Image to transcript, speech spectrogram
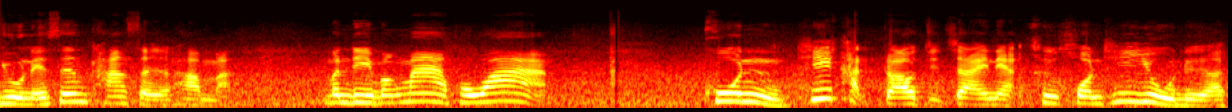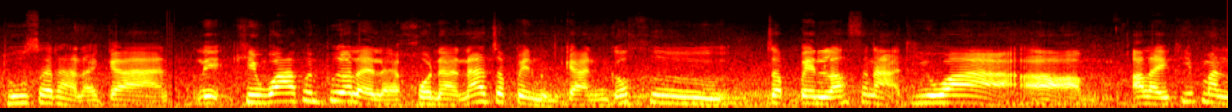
อยู่ในเส้นทางสัจธรรมอะมันดีมากๆ เพราะว่าคุณที่ขัดเกลาจิตใจเนี่ยคือคนที่อยู่เหนือทุกสถานการณ์คิดว่าเพื่อนๆหลาย ๆ คนอะน่าจะเป็นเหมือนกันก็คือจะเป็นลักษณะที่ว่าอะไรที่มัน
